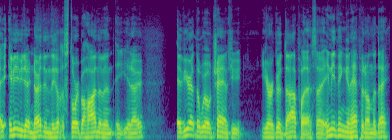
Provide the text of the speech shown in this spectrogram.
even if you don't know them, they have got the story behind them, and you know, if you're at the world champs, you you're a good dart player. So anything can happen on the day.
